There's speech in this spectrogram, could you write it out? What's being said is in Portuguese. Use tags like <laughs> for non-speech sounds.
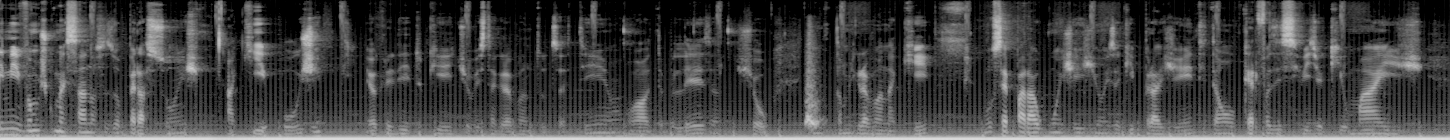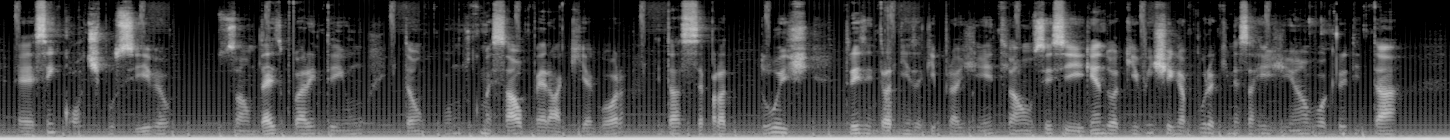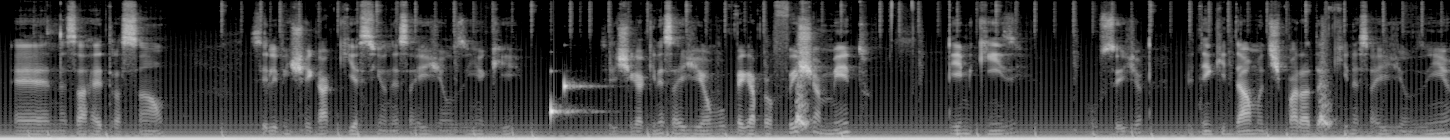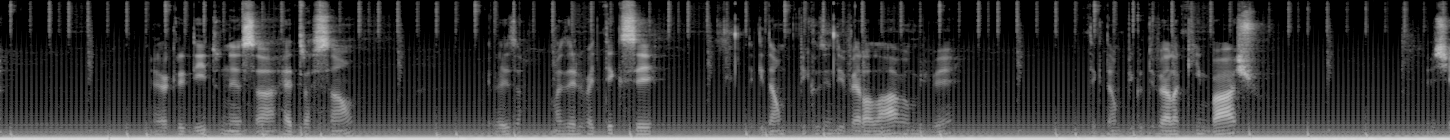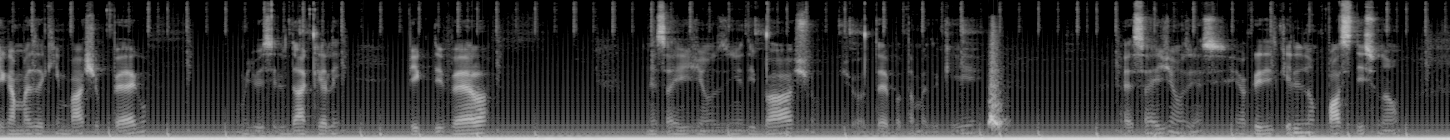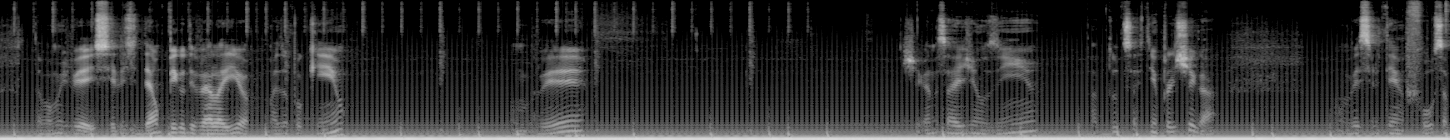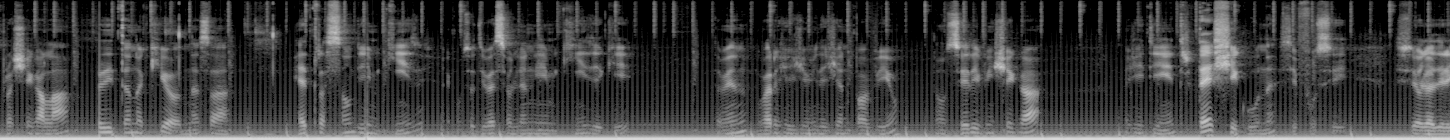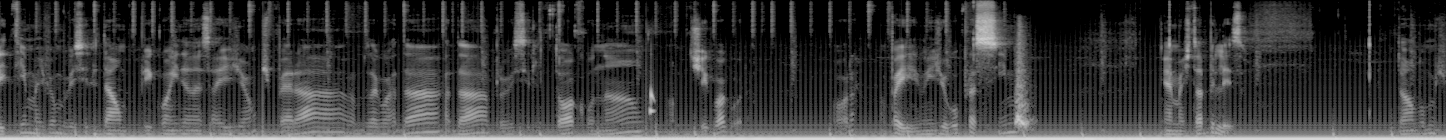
time, vamos começar nossas operações aqui hoje. Eu acredito que, deixa eu ver se está gravando tudo certinho. O áudio tá beleza, show. Estamos gravando aqui. Vou separar algumas regiões aqui pra gente, então eu quero fazer esse vídeo aqui o mais é, sem cortes possível. São 10h41, então vamos começar a operar aqui agora. Tentar separar dois, três entradinhas aqui pra gente. Então, se esse candle aqui vir chegar por aqui nessa região, vou acreditar nessa retração. Se ele vir chegar aqui assim, ó, nessa regiãozinha aqui. Se ele chegar aqui nessa região, vou pegar para o fechamento de M15. Ou seja, ele tem que dar uma disparada aqui nessa regiãozinha. Eu acredito nessa retração. Beleza? Mas ele vai ter que ser. Tem que dar um picozinho de vela lá, vamos ver. Tem que dar um pico de vela aqui embaixo ele chegar mais aqui embaixo eu pego. Vamos ver se ele dá aquele pico de vela nessa regiãozinha de baixo. Deixa eu até botar mais aqui. Essa regiãozinha. Eu acredito que ele não passe disso não. Então vamos ver aí. Se ele der um pico de vela aí, ó, mais um pouquinho. Vamos ver. Chegando nessa regiãozinha. Tá tudo certinho para ele chegar. Ver se ele tem força para chegar lá. Acreditando aqui, ó, nessa retração de M15. É como se eu estivesse olhando em M15 aqui. Tá vendo? Várias regiões deixando pavio. Então, se ele vir chegar, a gente entra. Até chegou, né? Se fosse se olhar direitinho, mas vamos ver se ele dá um pico ainda nessa região. Esperar, vamos aguardar, dá para ver se ele toca ou não. Chegou agora. Bora. Opa aí, ele me jogou para cima. É, mas tá beleza.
